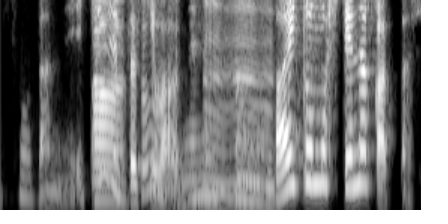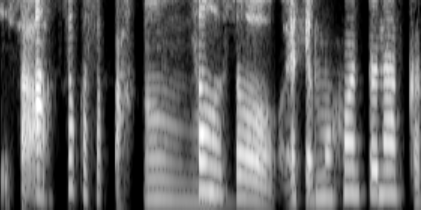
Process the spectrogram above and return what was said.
そうだね、一年の時はねね。うんバイトもしてなかったしあさ、、そっかそっか。うんそうそう、やけどもうほんとなんか、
